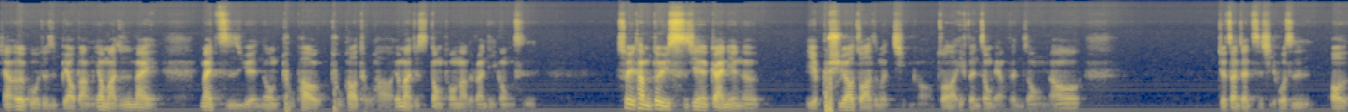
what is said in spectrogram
像俄国就是标榜，要么就是卖卖资源那种土炮、土炮、土豪，要么就是动头脑的软体公司。所以他们对于时间的概念呢，也不需要抓这么紧哦。抓到一分钟、两分钟，然后就沾沾自喜，或是哦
